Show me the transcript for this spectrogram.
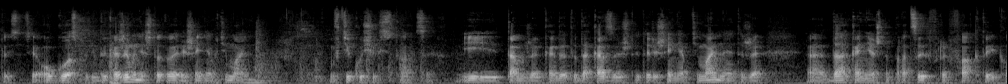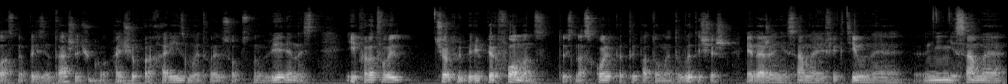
То есть, о господи, докажи мне, что твое решение оптимально в текущих ситуациях. И там же, когда ты доказываешь, что это решение оптимальное, это же, э, да, конечно, про цифры, факты и классную презентажечку, а еще про харизму и твою собственную уверенность, и про твой черт побери, перформанс, то есть насколько ты потом это вытащишь, и даже не самое эффективное, не, не самое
